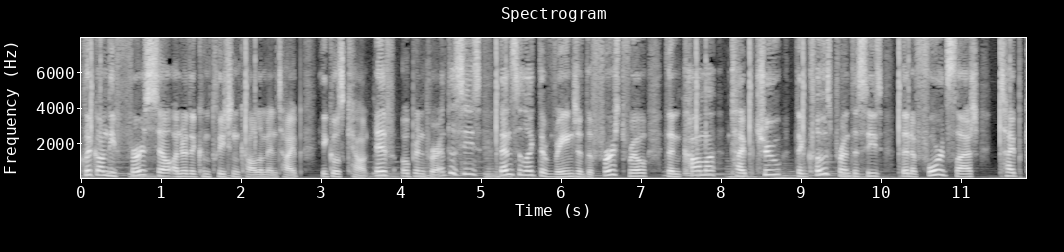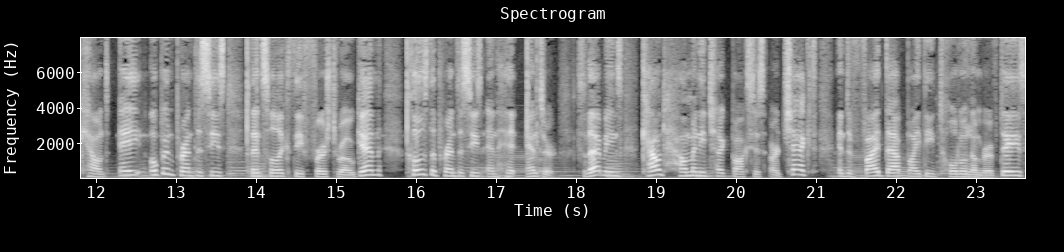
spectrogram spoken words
Click on the first cell under the completion column and type equals count if, open parentheses, then select the range of the first row, then comma, type true, then close parentheses, then a forward slash, type count A, open parentheses, then select the first row again, close the parentheses and hit enter. So that means count how many checkboxes are checked and divide that by the total number of days,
